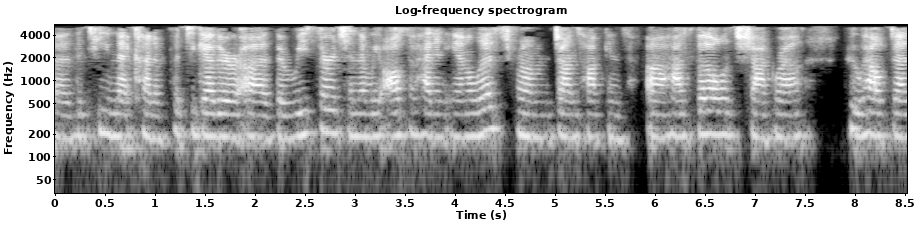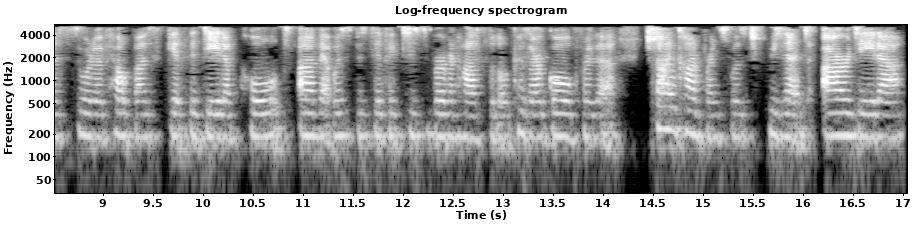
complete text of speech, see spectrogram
uh, the team that kind of put together uh, the research. And then we also had an analyst from Johns Hopkins uh, Hospital, Chakra, who helped us sort of help us get the data pulled uh, that was specific to Suburban Hospital because our goal for the SHINE conference was to present our data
